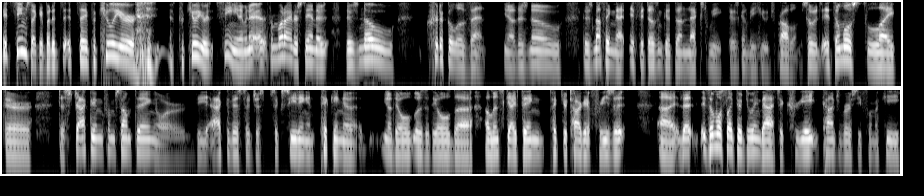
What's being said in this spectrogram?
It seems like it, but it's it's a peculiar peculiar scene. I mean, from what I understand, there's there's no critical event you know there's no there's nothing that if it doesn't get done next week there's going to be huge problems so it's, it's almost like they're distracting from something or the activists are just succeeding in picking a you know the old was it the old uh, alinsky thing pick your target freeze it uh, that it's almost like they're doing that to create controversy for McKee,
